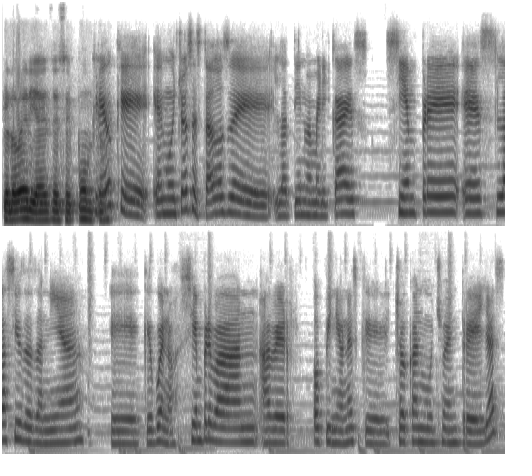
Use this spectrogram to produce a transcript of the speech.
Yo lo vería desde ese punto. Creo que en muchos estados de Latinoamérica es siempre es la ciudadanía eh, que bueno, siempre van a haber opiniones que chocan mucho entre ellas,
